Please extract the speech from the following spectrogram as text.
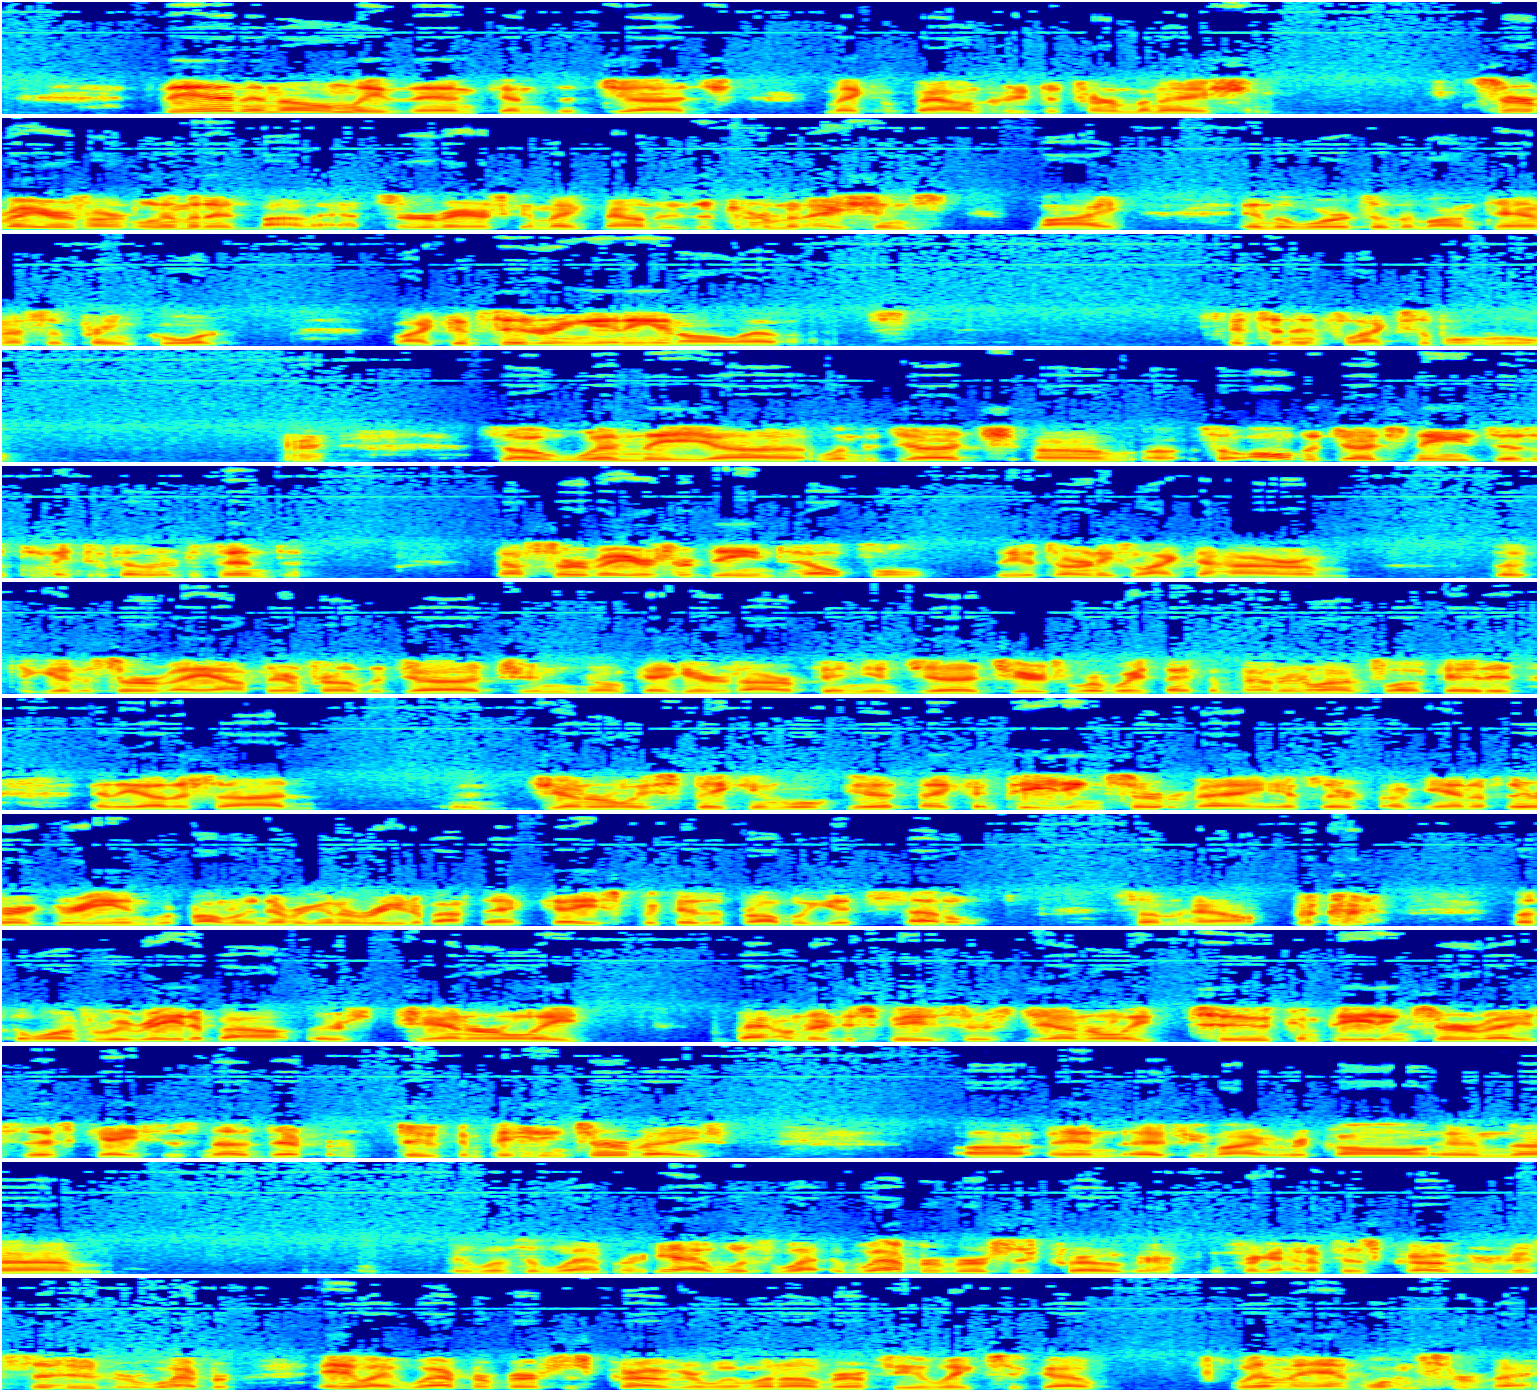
Then and only then can the judge make a boundary determination. Surveyors aren't limited by that. Surveyors can make boundary determinations by in the words of the Montana Supreme Court, by considering any and all evidence. It's an inflexible rule. Okay. So when the uh, when the judge, um, uh, so all the judge needs is a plaintiff and a defendant. Now surveyors are deemed helpful. The attorneys like to hire them but to get a survey out there in front of the judge and okay, here's our opinion, judge. Here's where we think the boundary line's located, and the other side generally speaking, we will get a competing survey. If they're, again, if they're agreeing, we're probably never going to read about that case because it probably gets settled somehow. but the ones we read about, there's generally boundary disputes. There's generally two competing surveys. This case is no different. Two competing surveys. Uh, and if you might recall in, um, it was it Weber? Yeah, it was Weber versus Kroger. I forgot if it was Kroger who sued or Weber. Anyway, Weber versus Kroger we went over a few weeks ago. We only had one survey,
